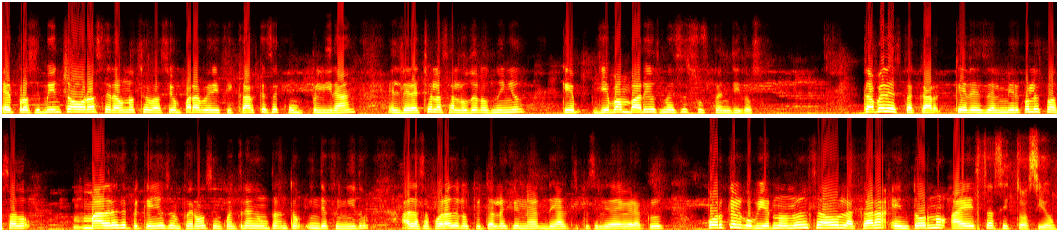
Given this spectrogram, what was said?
El procedimiento ahora será una observación para verificar que se cumplirán el derecho a la salud de los niños que llevan varios meses suspendidos. Cabe destacar que desde el miércoles pasado madres de pequeños enfermos se encuentran en un plantón indefinido a las afueras del Hospital Regional de Alta Especialidad de Veracruz porque el gobierno no ha alzado la cara en torno a esta situación.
